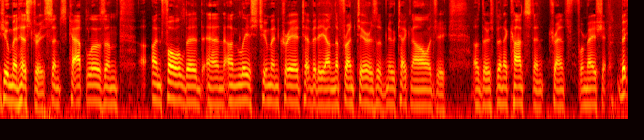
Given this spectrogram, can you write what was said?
human history since capitalism uh, unfolded and unleashed human creativity on the frontiers of new technology. Uh, there's been a constant transformation. But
